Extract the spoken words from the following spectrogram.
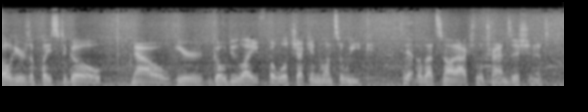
oh, here's a place to go. Now here, go do life, but we'll check in once a week. No. Well, that's not actual transition. It's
